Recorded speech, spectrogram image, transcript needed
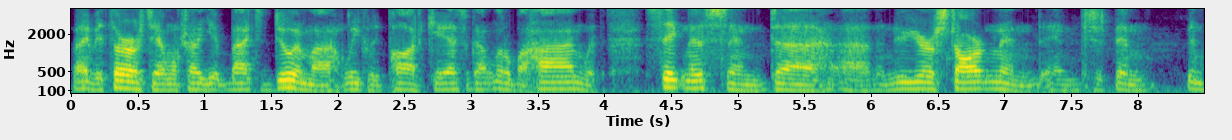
maybe Thursday, I'm going to try to get back to doing my weekly podcast. I got a little behind with sickness and uh, uh, the new year starting and, and just been been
